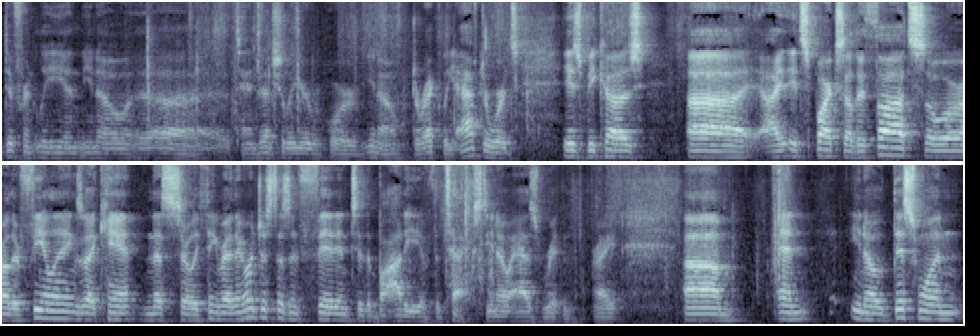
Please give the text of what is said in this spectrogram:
differently and you know uh, tangentially or, or you know directly afterwards is because uh, I, it sparks other thoughts or other feelings I can't necessarily think of anything, or it just doesn't fit into the body of the text, you know, as written, right? Um, and you know, this one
